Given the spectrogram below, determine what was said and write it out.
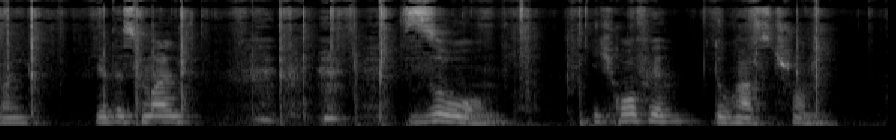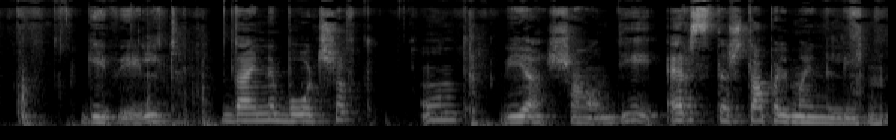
weil jedes Mal so. Ich hoffe, du hast schon gewählt deine Botschaft und wir schauen die erste Stapel, meine Lieben.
